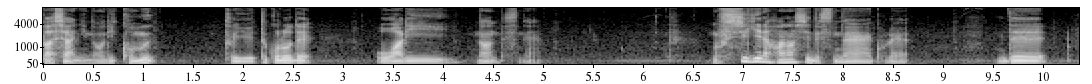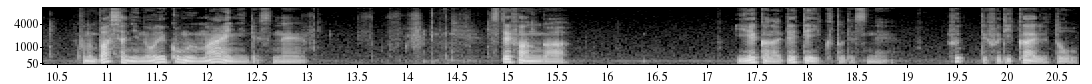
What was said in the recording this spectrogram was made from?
馬車に乗り込むというところで終わりなんですね。不思議な話ですねこれ。でこの馬車に乗り込む前にですねステファンが家から出ていくとですねふって振り返ると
